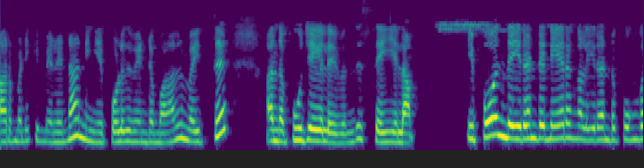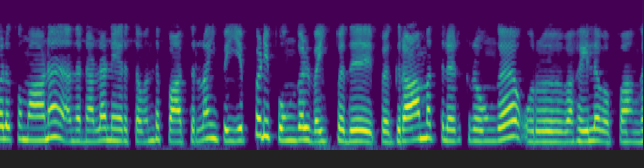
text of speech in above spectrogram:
ஆறு மணிக்கு மேலேனா நீங்கள் எப்பொழுது வேண்டுமானாலும் வைத்து அந்த பூஜைகளை வந்து செய்யலாம். இப்போது இந்த இரண்டு நேரங்கள் இரண்டு பொங்கலுக்குமான அந்த நல்ல நேரத்தை வந்து பார்த்துடலாம். இப்போ எப்படி பொங்கல் வைப்பது? இப்போ கிராமத்தில் இருக்கிறவங்க ஒரு வகையில் வைப்பாங்க.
